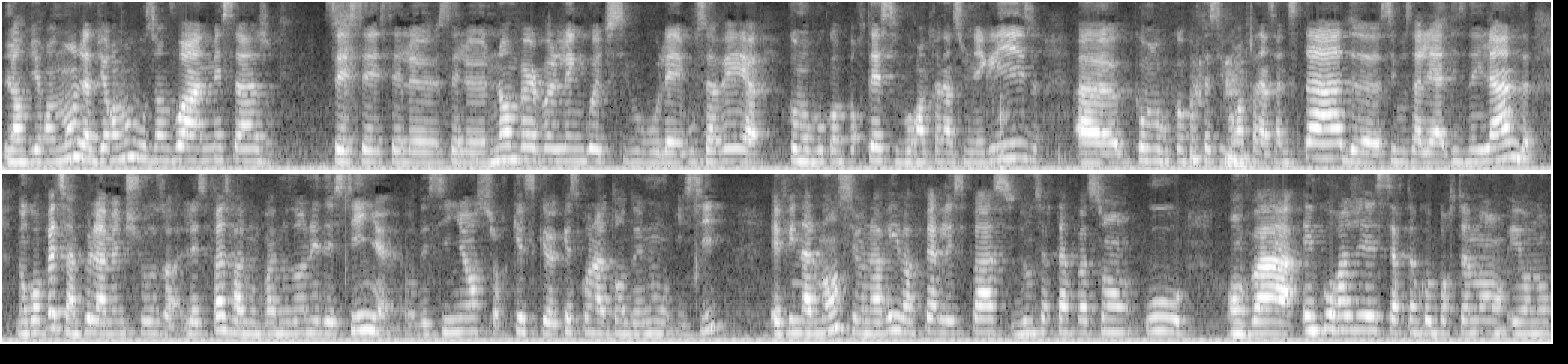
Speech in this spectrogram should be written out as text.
l'environnement, l'environnement vous envoie un message c'est le, non-verbal language, si vous voulez. Vous savez euh, comment vous comportez si vous rentrez dans une église, euh, comment vous comportez si vous rentrez dans un stade, euh, si vous allez à Disneyland. Donc en fait, c'est un peu la même chose. L'espace va nous, donner des signes, des signaux sur qu'est-ce qu'on attend de nous ici. Et finalement, si on arrive à faire l'espace d'une certaine façon où on va encourager certains comportements et on,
